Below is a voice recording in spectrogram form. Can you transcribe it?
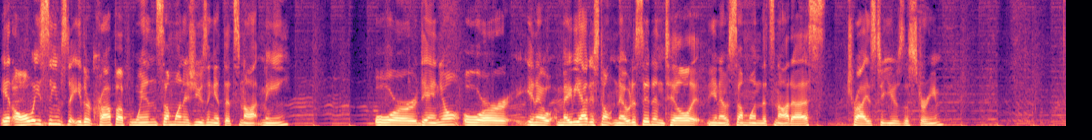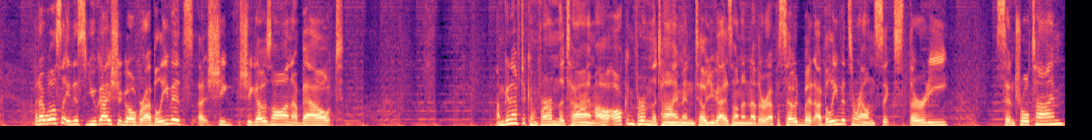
it always seems to either crop up when someone is using it that's not me or Daniel, or, you know, maybe I just don't notice it until, it, you know, someone that's not us tries to use the stream. But I will say this: you guys should go over. I believe it's uh, she. She goes on about. I'm gonna have to confirm the time. I'll, I'll, confirm the time and tell you guys on another episode. But I believe it's around 6:30 Central Time,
